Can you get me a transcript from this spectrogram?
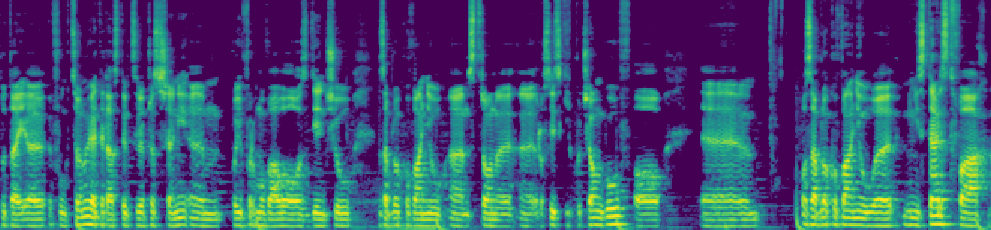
tutaj e, funkcjonuje teraz w tej cyberprzestrzeni, poinformowało o zdjęciu, zablokowaniu strony e, rosyjskich pociągów, o, o zablokowaniu e, ministerstwa,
